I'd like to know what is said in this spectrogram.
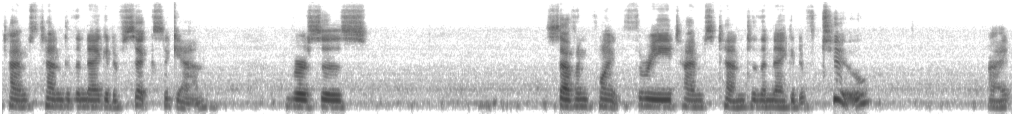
times 10 to the negative 6 again versus 7.3 times 10 to the negative 2, right,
